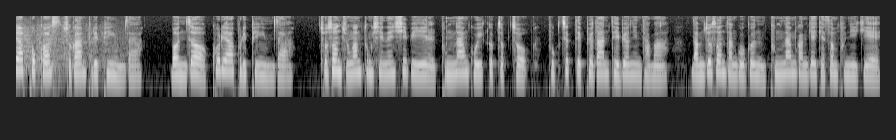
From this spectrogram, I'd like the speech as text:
Korea Focus 주간 브리핑입니다. 먼저 코리아 브리핑입니다. 조선중앙통신은 12일 북남 고위급 접촉 북측 대표단 대변인 담화 남조선 당국은 북남 관계 개선 분위기에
